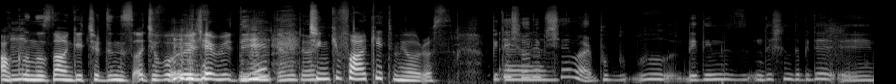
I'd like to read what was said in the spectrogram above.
aklınızdan geçirdiniz acaba öyle mi diye. evet, evet. Çünkü fark etmiyoruz. Bir de şöyle ee, bir şey var. Bu, bu, bu dediğiniz dışında bir de e,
